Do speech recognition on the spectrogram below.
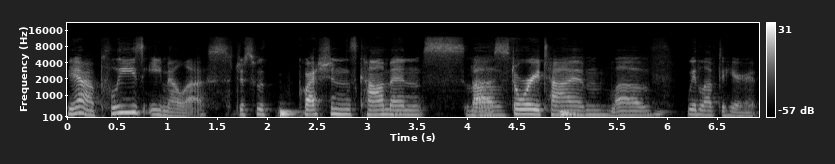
Yeah, please email us just with questions, comments, uh, story time, love. We'd love to hear it.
